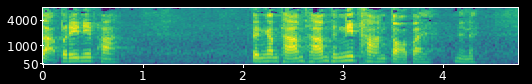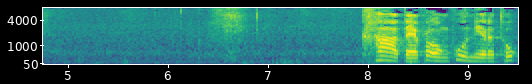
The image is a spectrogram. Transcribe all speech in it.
สะปรินิพาน เป็นคำถามถามถึงนิพานต่อไปเนี่ยนะ ข้าแต่พระองค์ผู้เนรทุก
